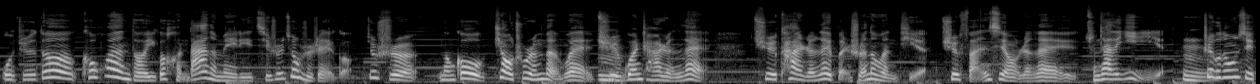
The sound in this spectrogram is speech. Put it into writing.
我觉得科幻的一个很大的魅力其实就是这个，就是能够跳出人本位去观察人类，去看人类本身的问题，去反省人类存在的意义。嗯，这个东西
